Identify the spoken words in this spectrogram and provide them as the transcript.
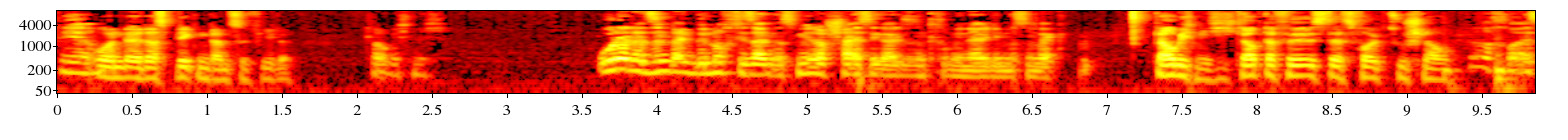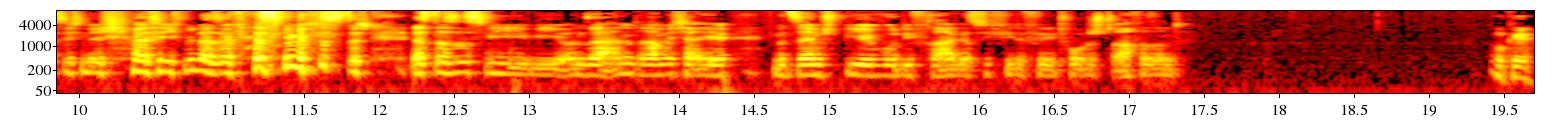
ja Und äh, das blicken dann zu viele. glaube ich nicht. Oder da sind dann genug, die sagen, ist mir doch scheißegal, die sind kriminell, die müssen weg. Glaube ich nicht. Ich glaube, dafür ist das Volk zu schlau. Ach, weiß ich nicht. Also ich bin da sehr pessimistisch, dass das ist wie, wie unser anderer Michael mit seinem Spiel, wo die Frage ist, wie viele für die Todesstrafe sind. Okay.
